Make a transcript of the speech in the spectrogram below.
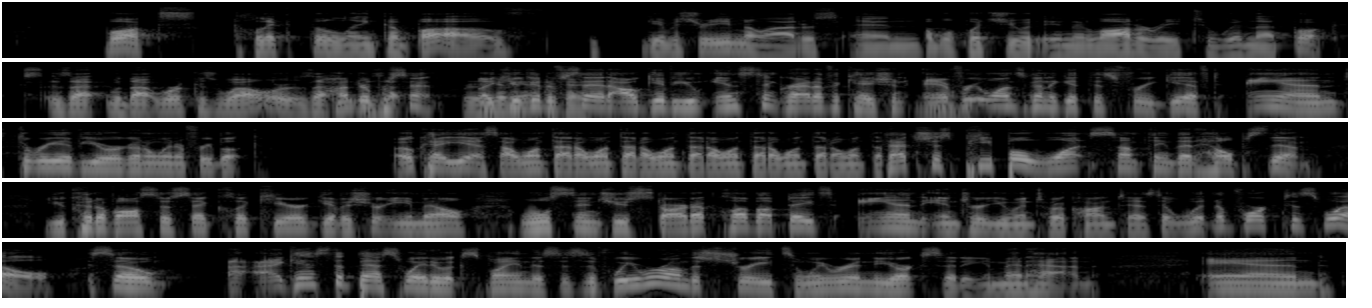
books, click the link above, give us your email address, and we'll put you in a lottery to win that book. Is that would that work as well, or is that hundred percent? Like you could have okay. said, "I'll give you instant gratification. Yeah. Everyone's going to get this free gift, and three of you are going to win a free book." Okay, yes, I want that. I want that. I want that. I want that. I want that. I want that. That's just people want something that helps them. You could have also said, click here, give us your email. We'll send you startup club updates and enter you into a contest. It wouldn't have worked as well. So I guess the best way to explain this is if we were on the streets and we were in New York City, in Manhattan, and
